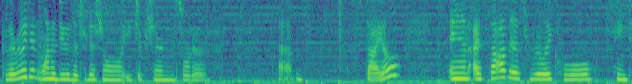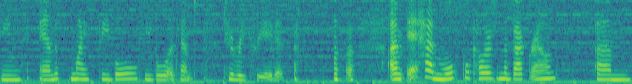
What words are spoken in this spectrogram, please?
because I really didn't want to do the traditional Egyptian sort of um, style. And I saw this really cool painting, and this is my feeble, feeble attempt to recreate it. um, it had multiple colors in the background. Um,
